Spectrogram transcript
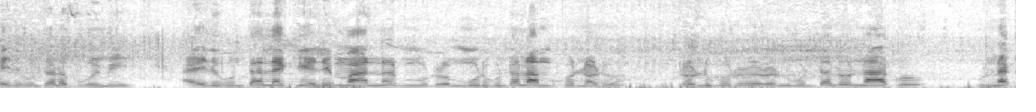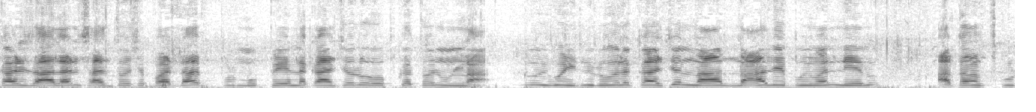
ఐదు గుంటల భూమి. ఐదు గుంటలకి వెళ్ళి మా అన్న మూడు గుంటలు అమ్ముకున్నాడు. రెండు రెండు గుంటలు నాకు ఉన్న కాడి చాలని సంతోషపడ్డా. ఇప్పుడు ముప్పై ఏళ్ళ కాంచెలు ఓపికతో ఉన్నా. ఇగో ఇన్ని రోజుల కాంచెలు నా నాదే భూమి అని నేను అతను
